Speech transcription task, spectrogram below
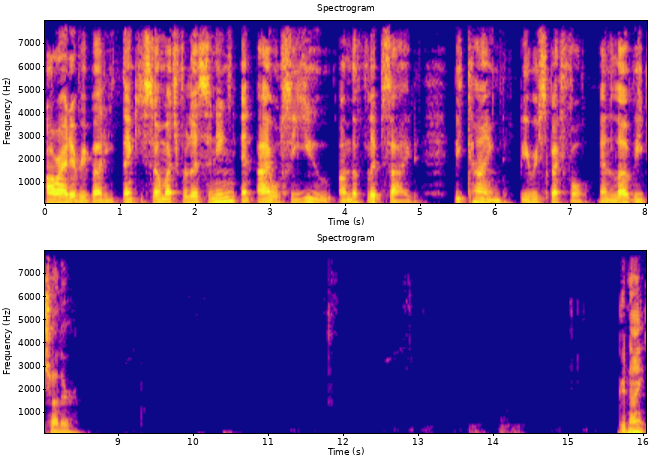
Alright, everybody. Thank you so much for listening, and I will see you on the flip side. Be kind, be respectful, and love each other. Good night.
